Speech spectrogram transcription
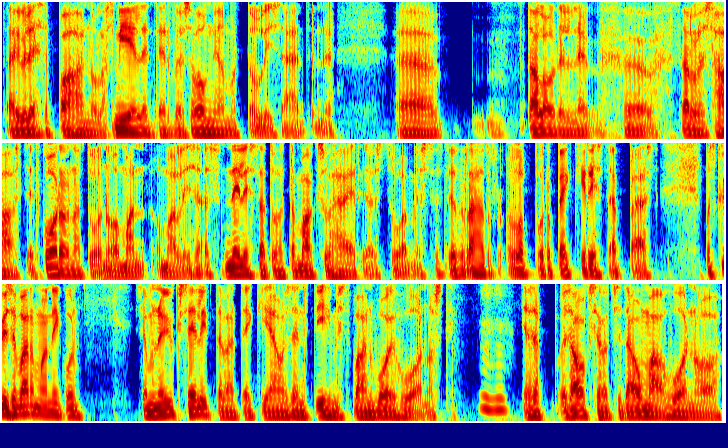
tai yleistä pahannollasta. Mielenterveysongelmat on lisääntynyt. Öö, taloudellinen, ö, taloudelliset haasteet. Korona tuo oman, oman lisänsä. 400 000 maksuhäiriöistä Suomessa. Sitten kun rahat loppuun rupeaa kiristää päästä. Mutta kyllä se varmaan niin kuin – semmoinen yksi selittävä tekijä on se, että ihmiset vaan voi huonosti. Mm-hmm. Ja sä, sä oksennat sitä omaa huonoa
